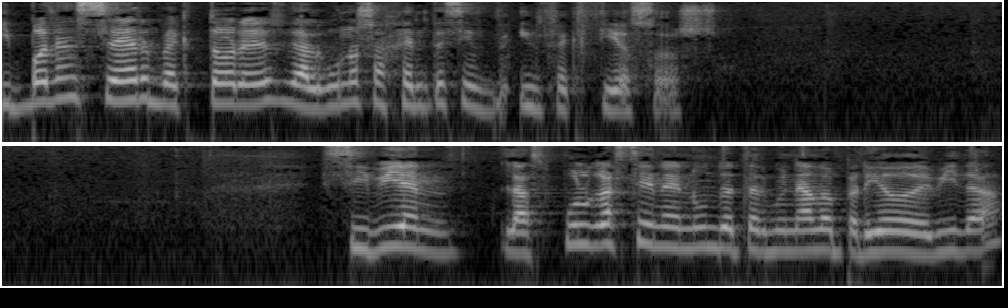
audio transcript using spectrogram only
y pueden ser vectores de algunos agentes infecciosos. Si bien las pulgas tienen un determinado periodo de vida,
